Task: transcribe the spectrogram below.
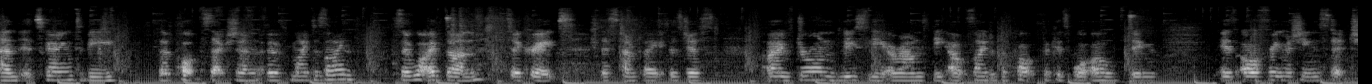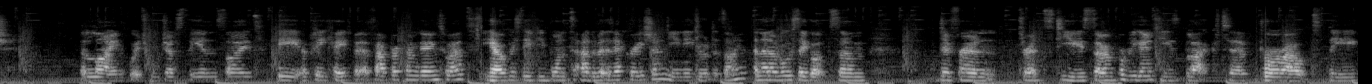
and it's going to be the pot section of my design. So what I've done to create this template is just I've drawn loosely around the outside of the pot because what I'll do is I'll free machine stitch the line which will just be inside the applique bit of fabric I'm going to add. Yeah obviously if you want to add a bit of decoration you need your design and then I've also got some different threads to use so I'm probably going to use black to draw out the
